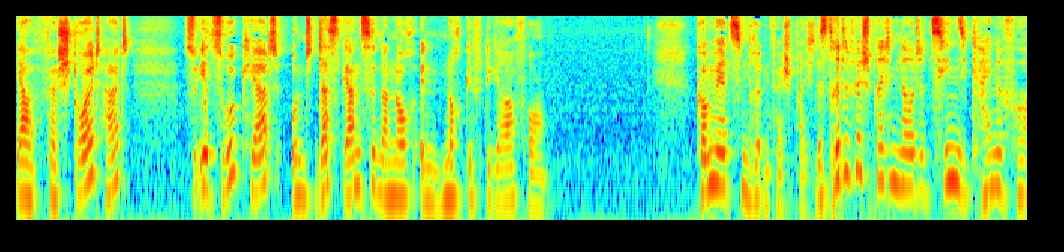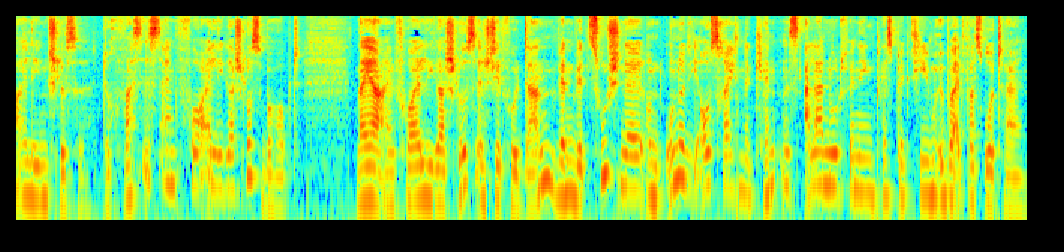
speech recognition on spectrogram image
ja verstreut hat, zu ihr zurückkehrt und das Ganze dann noch in noch giftigerer Form. Kommen wir jetzt zum dritten Versprechen. Das dritte Versprechen lautet, ziehen Sie keine voreiligen Schlüsse. Doch was ist ein voreiliger Schluss überhaupt? Naja, ein voreiliger Schluss entsteht wohl dann, wenn wir zu schnell und ohne die ausreichende Kenntnis aller notwendigen Perspektiven über etwas urteilen.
